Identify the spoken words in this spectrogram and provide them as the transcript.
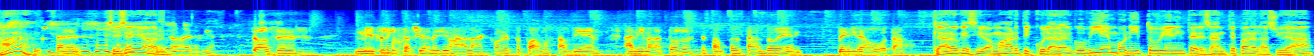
Ah, de ustedes. sí señor. Entonces, mis felicitaciones y ojalá con esto podamos también animar a todos los que están pensando en, venir a Bogotá. Claro que sí, vamos a articular algo bien bonito, bien interesante para la ciudad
